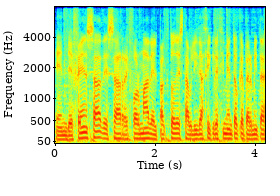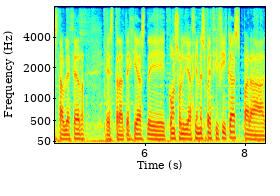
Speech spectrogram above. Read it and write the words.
en defensa de esa reforma del Pacto de Estabilidad y Crecimiento que permita establecer estrategias de consolidación específicas para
